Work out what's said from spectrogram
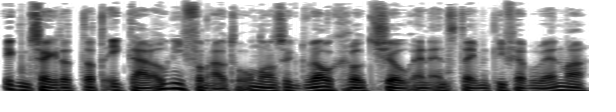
Ik moet zeggen dat, dat ik daar ook niet van houd. Ondanks dat ik wel groot show- en entertainment liefhebber ben. Maar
